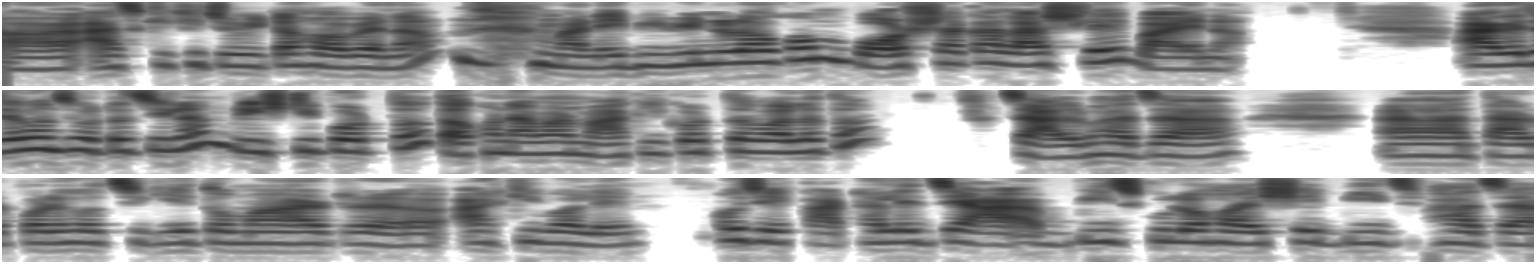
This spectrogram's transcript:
আর আজকে খিচুড়িটা হবে না। মানে বিভিন্ন রকম বর্ষাকাল আসলেই বায়না। আগে যখন ছোট ছিলাম বৃষ্টি পড়তো তখন আমার মা কি করতো বলো তো? চাল ভাজা, তারপরে হচ্ছে গিয়ে তোমার আর কি বলে? ওই যে কাঁঠালের যে বীজগুলো হয় সেই বীজ ভাজা,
